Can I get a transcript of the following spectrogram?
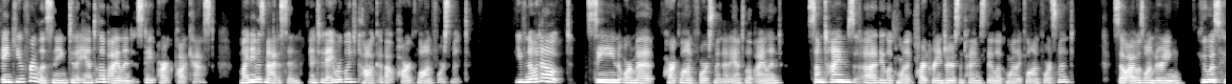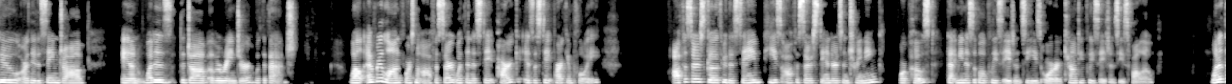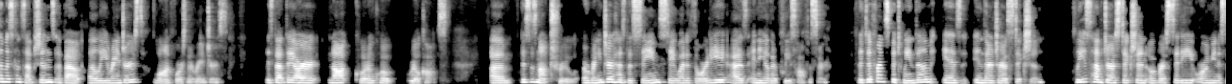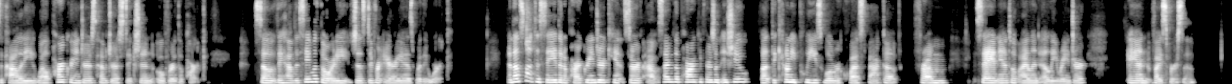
Thank you for listening to the Antelope Island State Park podcast. My name is Madison, and today we're going to talk about park law enforcement. You've no doubt seen or met park law enforcement at Antelope Island. Sometimes uh, they look more like park rangers, sometimes they look more like law enforcement. So I was wondering who is who? Are they the same job? And what is the job of a ranger with a badge? Well, every law enforcement officer within a state park is a state park employee. Officers go through the same peace officer standards and training or post that municipal police agencies or county police agencies follow. One of the misconceptions about LE rangers, law enforcement rangers, is that they are not quote unquote real cops. Um, this is not true. A ranger has the same statewide authority as any other police officer. The difference between them is in their jurisdiction. Police have jurisdiction over a city or a municipality, while park rangers have jurisdiction over the park. So they have the same authority, just different areas where they work. And that's not to say that a park ranger can't serve outside of the park if there's an issue, but the county police will request backup from, say, an Antelope Island LE ranger and vice versa.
